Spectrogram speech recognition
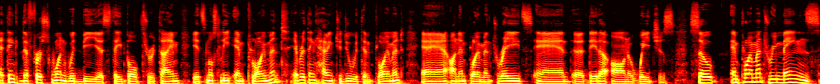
I think the first one would be a staple through time. It's mostly employment, everything having to do with employment and unemployment rates and uh, data on wages. So employment remains,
